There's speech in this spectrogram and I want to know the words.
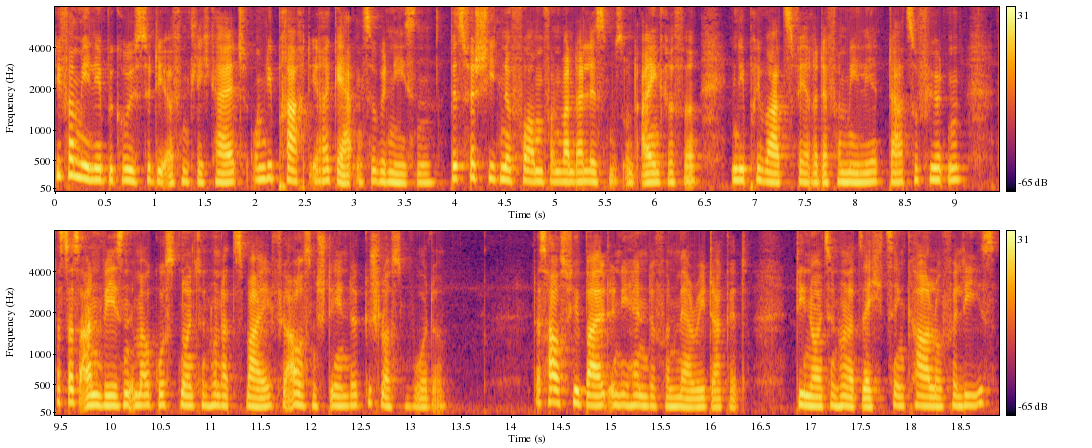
Die Familie begrüßte die Öffentlichkeit, um die Pracht ihrer Gärten zu genießen, bis verschiedene Formen von Vandalismus und Eingriffe in die Privatsphäre der Familie dazu führten, dass das Anwesen im August 1902 für Außenstehende geschlossen wurde. Das Haus fiel bald in die Hände von Mary Duckett, die 1916 Carlow verließ,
